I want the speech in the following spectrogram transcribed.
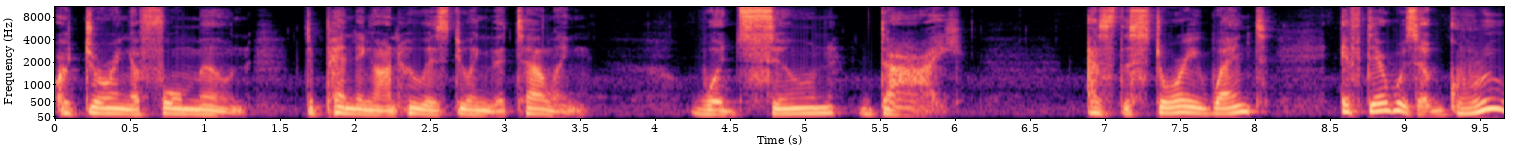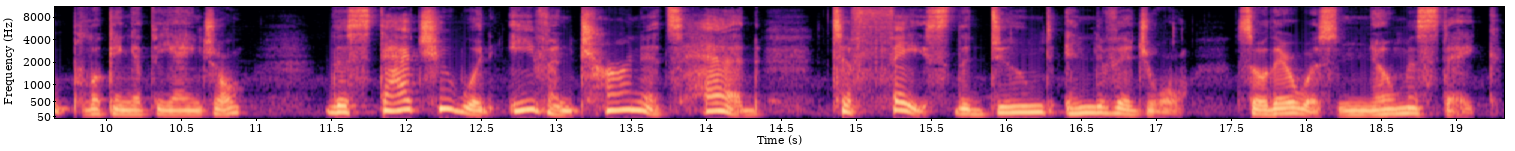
or during a full moon, depending on who is doing the telling, would soon die. As the story went, if there was a group looking at the angel, the statue would even turn its head to face the doomed individual, so there was no mistake.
